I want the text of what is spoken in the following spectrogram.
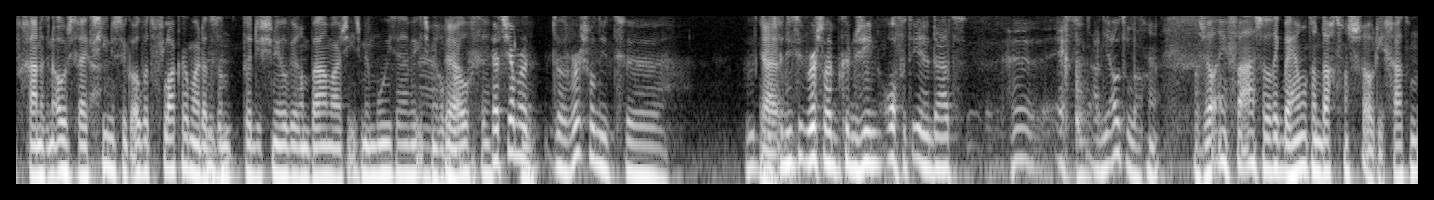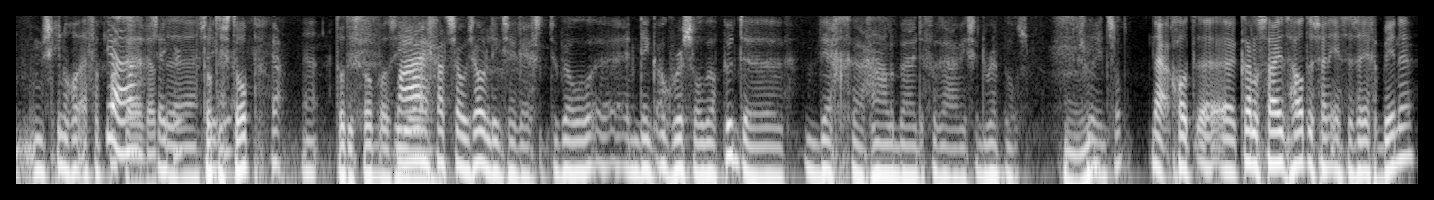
we gaan het in Oostenrijk zien, is natuurlijk ook wat vlakker. Maar dat is dan traditioneel weer een baan waar ze iets meer moeite hebben. Iets Ja. meer op Ja. hoogte. Ja, het is jammer dat Russell niet, eh, dat Ja. we niet Russell hebben kunnen zien of het inderdaad hè, echt aan die auto lag. Ja. Was wel een fase dat ik bij Hamilton dacht van zo, die gaat hem misschien nog wel even Ja, pakken. dat, zeker. eh, Tot die stop. Ja. Ja. Tot die stop was hij... Maar eh, hij gaat sowieso links en rechts natuurlijk wel, eh, en ik denk ook Russell wel punten weghalen bij de Ferraris en de Red Bulls. mhm. Zo interessant. Nou goed, eh, eh, Carlos Sainz had dus zijn eerste zege binnen.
